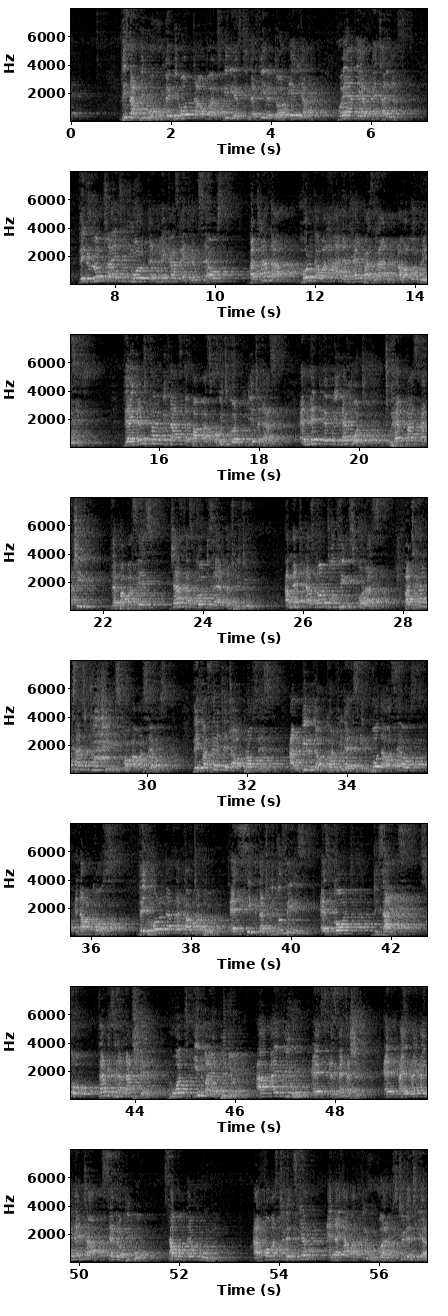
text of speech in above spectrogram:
These are people who may be older or more experienced in the field or area where they are mentoring us. They do not try to mold and make us like themselves, but rather hold our hand and help us run our own races. They identify with us the purpose for which God created us and make every effort to help us achieve the purposes just as God desired that we do. A mentor does not do things for us, but helps us do things for ourselves. They facilitate our process and build our confidence in both ourselves and our cause. They hold us accountable and seek that we do things as God desires. So that is in a nutshell what, in my opinion, I, view as, as mentorship. And I, I, I mentor several people, some of them who are former students here, and I have a few who are students here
